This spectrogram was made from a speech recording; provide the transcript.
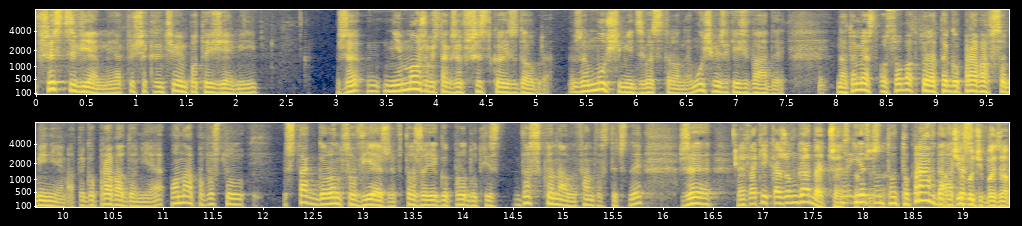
wszyscy wiemy, jak tu się kręcimy po tej ziemi, że nie może być tak, że wszystko jest dobre, że musi mieć złe strony, musi mieć jakieś wady. Natomiast osoba, która tego prawa w sobie nie ma, tego prawa do nie, ona po prostu już tak gorąco wierzy w to, że jego produkt jest doskonały, fantastyczny, że Ale takie każą gadać często. no, je- przecież. to, to prawda, a cichu też ci powiedzą,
